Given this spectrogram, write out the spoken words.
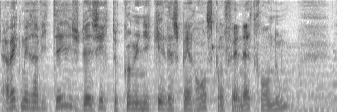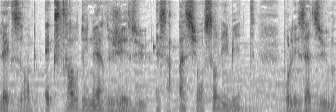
Avec mes invités, je désire te communiquer l'espérance qu'ont fait naître en nous l'exemple extraordinaire de Jésus et sa passion sans limite pour les êtres humains.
